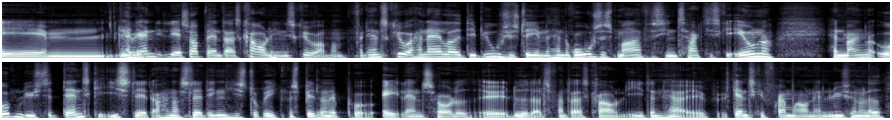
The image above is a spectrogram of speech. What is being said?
Øhm, jeg vil gerne læse op, hvad Andreas Kravl egentlig skriver om ham. For han skriver, at han er allerede i DBU-systemet. Han roses meget for sine taktiske evner. Han mangler åbenlyst det danske islet, og han har slet ingen historik med spillerne på A-landsholdet, øh, lyder det altså fra Andreas Kravl i den her øh, ganske fremragende analyse, han har lavet.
